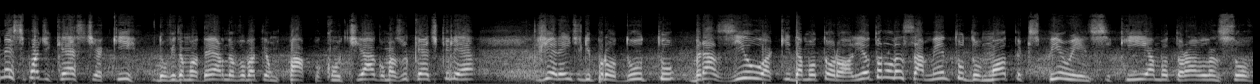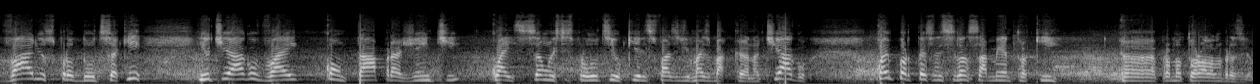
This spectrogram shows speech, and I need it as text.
nesse podcast aqui do Vida Moderna eu vou bater um papo com o Tiago Mazuchetti, que ele é gerente de produto Brasil aqui da Motorola. E eu estou no lançamento do Moto Experience, que a Motorola lançou vários produtos aqui, e o Tiago vai contar para a gente quais são esses produtos e o que eles fazem de mais bacana. Tiago, qual a importância desse lançamento aqui uh, ah, para a Motorola no Brasil?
